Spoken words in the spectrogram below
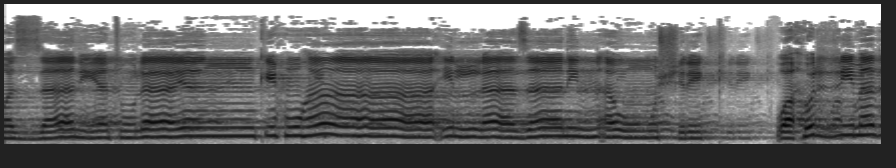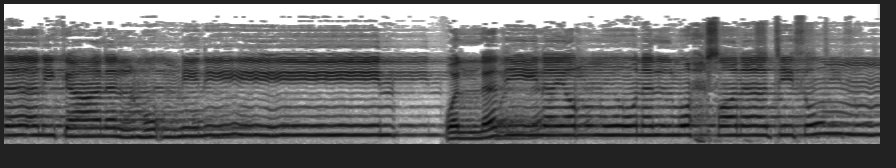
والزانية لا ينكحها إلا زان أو مشرك. وحرم ذلك على المؤمنين والذين يرمون المحصنات ثم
